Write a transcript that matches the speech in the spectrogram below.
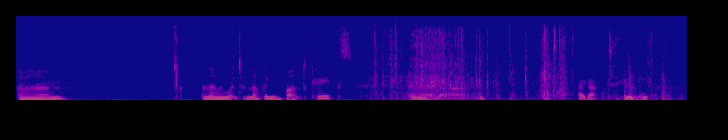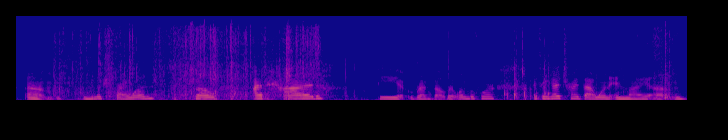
Um, and then we went to Nothing Bundt Cakes, and um, I got two. Um, I'm gonna try one. So I've had the red velvet one before. I think I tried that one in my um,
